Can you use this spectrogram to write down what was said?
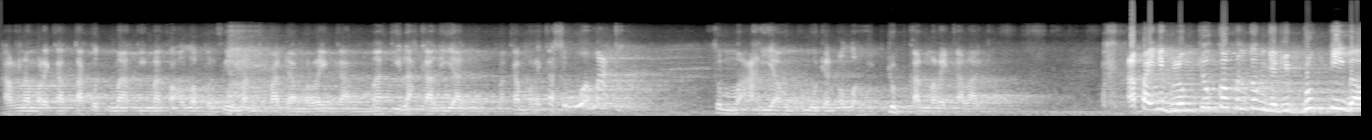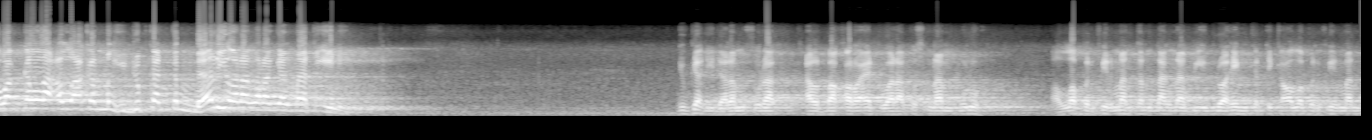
Karena mereka takut mati maka Allah berfirman kepada mereka matilah kalian. Maka mereka semua mati. Semua kemudian Allah hidupkan mereka lagi apa ini belum cukup untuk menjadi bukti bahwa kelak Allah akan menghidupkan kembali orang-orang yang mati ini? Juga di dalam surat Al-Baqarah ayat 260 Allah berfirman tentang Nabi Ibrahim ketika Allah berfirman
